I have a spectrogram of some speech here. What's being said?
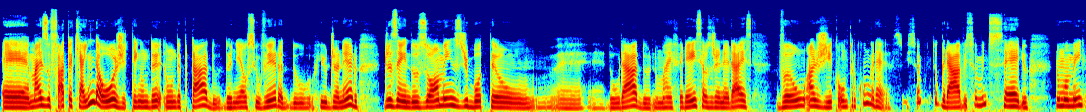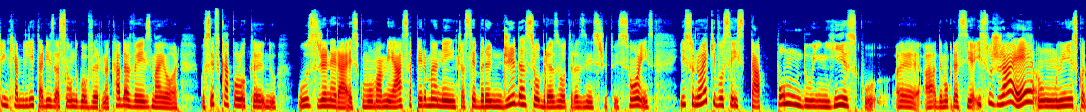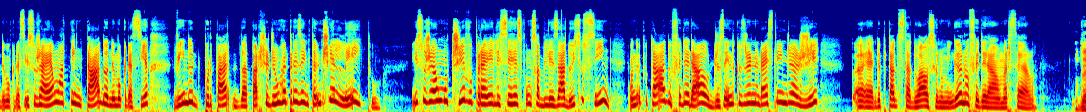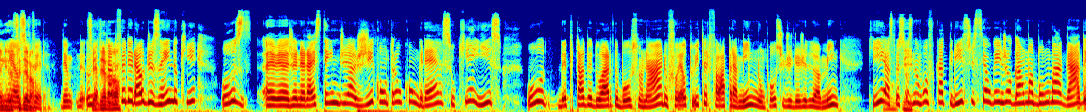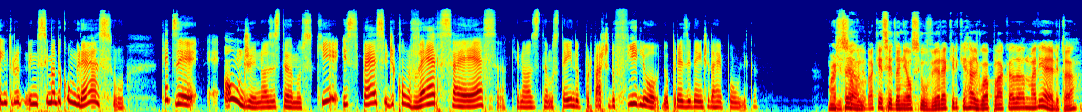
É, mas o fato é que ainda hoje tem um, de, um, deputado, Daniel Silveira, do Rio de Janeiro, dizendo os homens de botão é, é dourado, numa referência aos generais, vão agir contra o Congresso. Isso é muito grave, isso é muito sério. No momento em que a militarização do governo é cada vez maior, você ficar colocando os generais como uma ameaça permanente a ser brandida sobre as outras instituições, isso não é que você está pondo em risco é, a democracia. Isso já é um risco à democracia, isso já é um atentado à democracia vindo por par da parte de um representante eleito. Isso já é um motivo para ele ser responsabilizado. Isso sim, é um deputado federal dizendo que os generais têm de agir. É, deputado estadual, se eu não me engano, ou federal, Marcelo? O Daniel, Daniel federal. Silveira. De, um federal. deputado federal dizendo que os é, generais têm de agir contra o Congresso. O que é isso? O deputado Eduardo Bolsonaro foi ao Twitter falar para mim, num post dirigido a mim, que as pessoas não vão ficar tristes se alguém jogar uma bomba H dentro, em cima do Congresso. Quer dizer, onde nós estamos? Que espécie de conversa é essa que nós estamos tendo por parte do filho do presidente da República? Marcelo. E só lembrar que esse Daniel Silveira é aquele que rasgou a placa da Marielle, tá?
